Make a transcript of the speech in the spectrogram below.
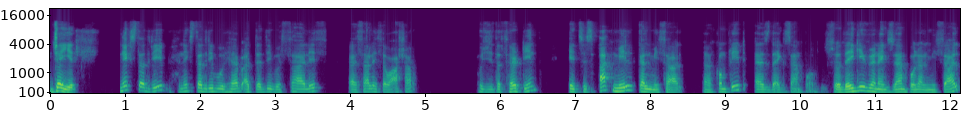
جيد next تدريب next تدريب we have التدريب الثالث الثالث وعشر which is the 13th it says أكمل كالمثال uh, complete as the example so they give you an example المثال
